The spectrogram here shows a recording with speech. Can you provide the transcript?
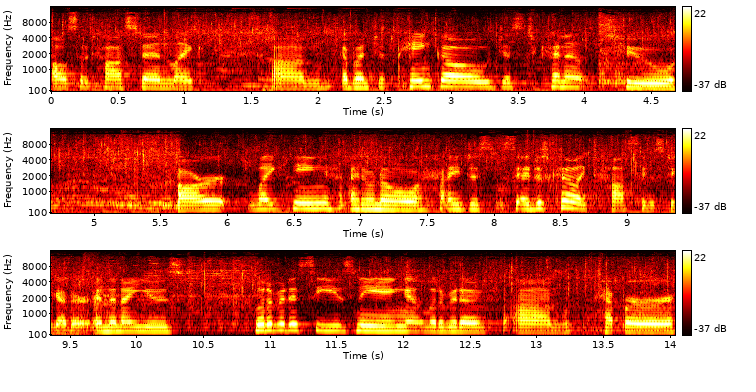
also tossed in like um, a bunch of panko just kind of to our liking. I don't know. I just I just kind of like toss things together. And then I used a little bit of seasoning, a little bit of um, pepper,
